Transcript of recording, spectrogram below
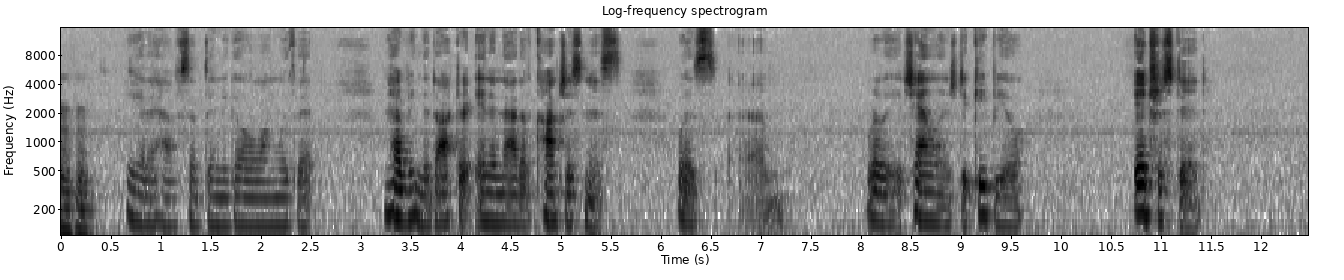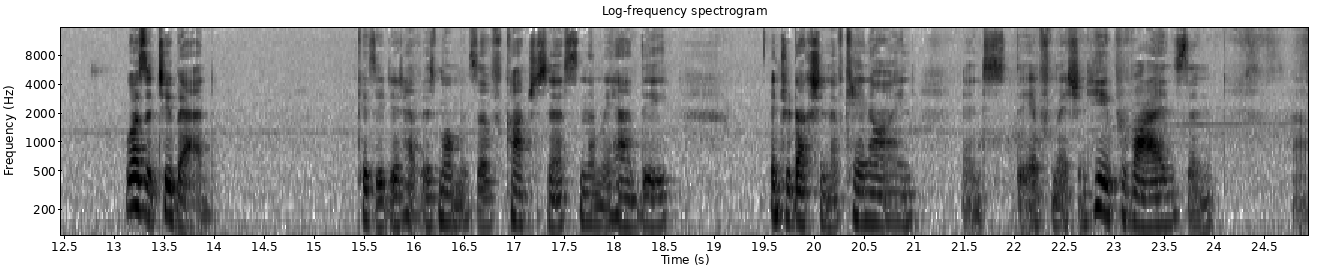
Mm-hmm. You gotta have something to go along with it. And having the doctor in and out of consciousness was um, really a challenge to keep you interested. Wasn't too bad because he did have his moments of consciousness, and then we had the introduction of K9 and the information he provides, and um,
